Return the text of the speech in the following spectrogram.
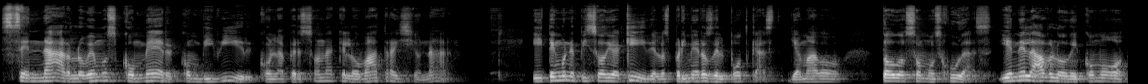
cenar, lo vemos comer, convivir con la persona que lo va a traicionar. Y tengo un episodio aquí de los primeros del podcast llamado todos somos Judas. Y en él hablo de cómo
